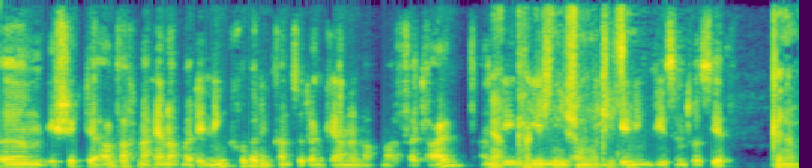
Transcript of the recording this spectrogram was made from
Ähm, ich schicke dir einfach nachher nochmal den Link rüber, den kannst du dann gerne nochmal verteilen an ja, denjenigen, an diejenigen, die es interessiert. Genau.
